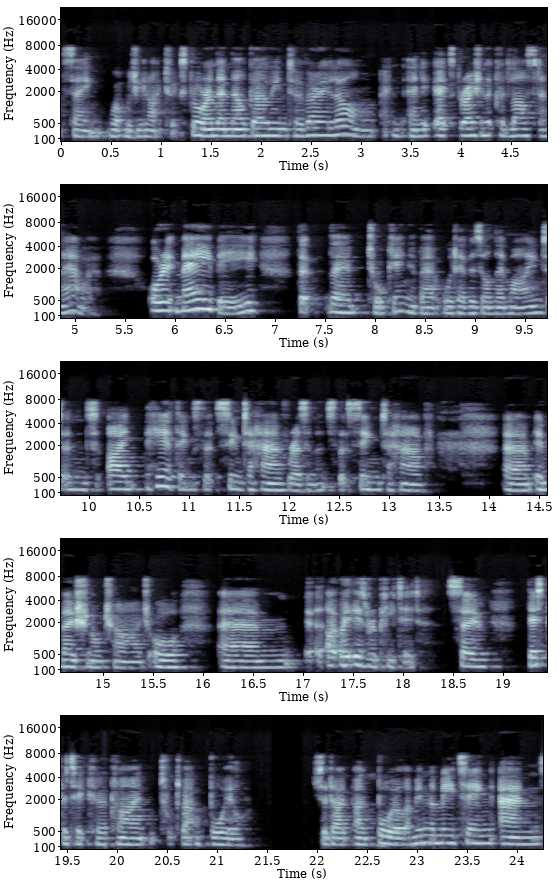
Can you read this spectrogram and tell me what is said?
saying, What would you like to explore? And then they'll go into a very long and, and exploration that could last an hour. Or it may be that they're talking about whatever's on their mind, and I hear things that seem to have resonance, that seem to have um, emotional charge, or um, it is repeated. So this particular client talked about boil should I, I, boil? I'm in the meeting and,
